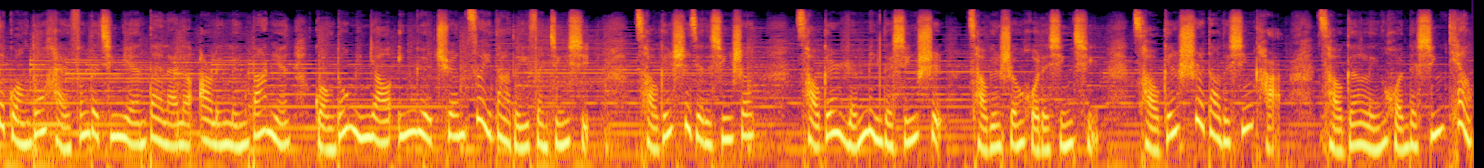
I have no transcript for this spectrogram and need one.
自广东海丰的青年带来了2008年广东民谣音乐圈最大的一份惊喜：草根世界的心声，草根人民的心事，草根生活的心情，草根世道的心坎儿，草根灵魂的心跳，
